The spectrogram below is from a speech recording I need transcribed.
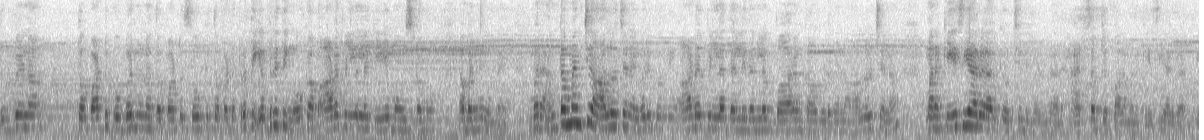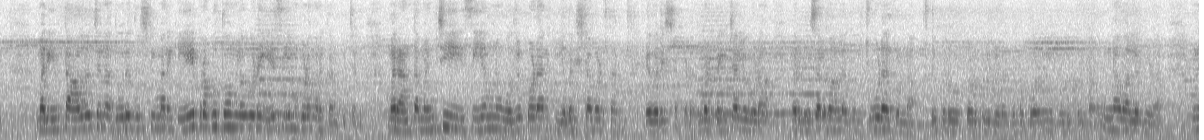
తో పాటు కొబ్బరి నూనెతో పాటు సోపుతో పాటు ప్రతి ఎవ్రీథింగ్ ఒక ఆడపిల్లలకి ఏం అవసరమో అవన్నీ ఉన్నాయి. మరి అంత మంచి ఆలోచన ఎవరికి ఉంది? ఆడపిల్ల తల్లిదండ్రులకు భారం కాకూడదన్న ఆలోచన మన కేసీఆర్ గారికి వచ్చింది చూడండి. అది హ్యాట్సప్ చెప్పాలి మన కేసీఆర్ గారికి? మరి ఇంత ఆలోచన దూరదృష్టి మనకి ఏ ప్రభుత్వంలో కూడా ఏ సీఎం కూడా మనకు కనిపించదు. మరి అంత మంచి సీఎంను వదులుకోవడానికి ఎవరు ఇష్టపడతారు? ఎవరు ఇష్టపడరు? మరి పెన్షన్లు కూడా మరి ముసలి వాళ్ళకు చూడకుండా ఇప్పుడు కొడుకులు చూడకుండా కోడలు చూడకుండా ఉన్న వాళ్ళకు కూడా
